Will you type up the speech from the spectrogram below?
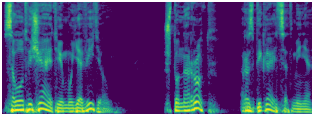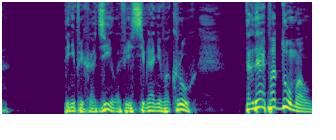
Саул отвечает ему, я видел, что народ разбегается от меня. Ты не приходил, а филистимляне вокруг. Тогда я подумал,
